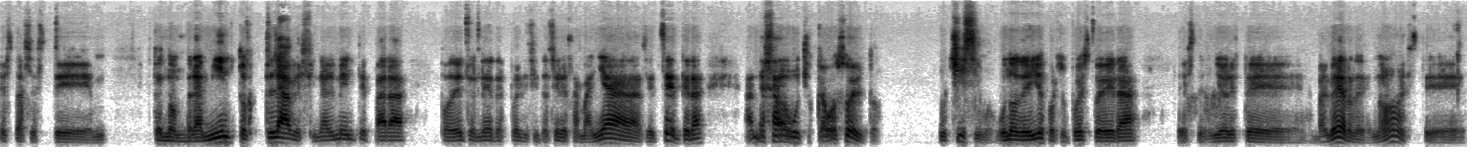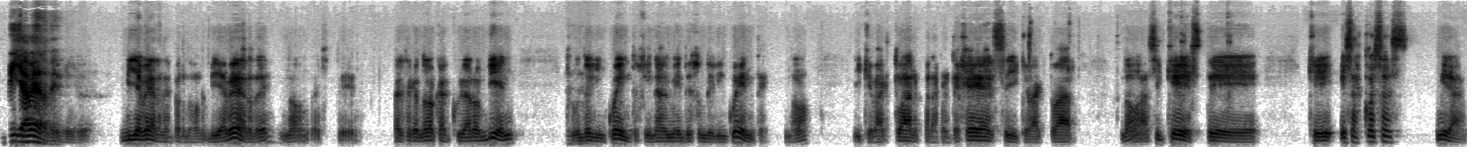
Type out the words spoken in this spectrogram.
estas, este, estos nombramientos claves finalmente para poder tener después licitaciones amañadas, etcétera, han dejado muchos cabos sueltos, muchísimo. Uno de ellos, por supuesto, era este señor este Valverde, ¿no? Este, Villaverde. Eh, Villaverde, perdón, Villaverde, ¿no? Este, parece que no lo calcularon bien, que un delincuente finalmente es un delincuente, ¿no? Y que va a actuar para protegerse y que va a actuar, ¿no? Así que, este, que esas cosas, mira,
